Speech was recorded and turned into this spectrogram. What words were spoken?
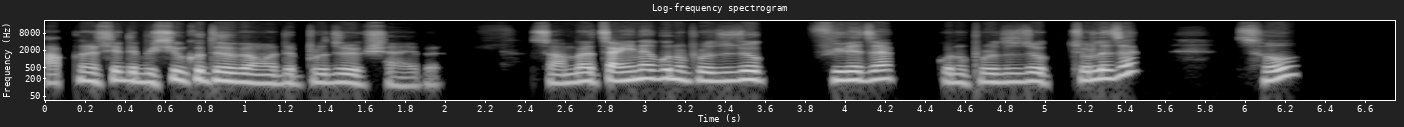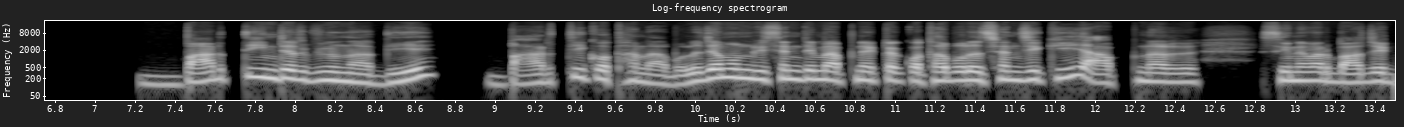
আপনার সেটা বেশি ক্ষতি হবে আমাদের প্রযোজক সাহেবের। সো আমরা চাই না কোনো প্রযোজক ফিরে যাক, কোনো প্রযোজক চলে যাক। সো বাড়তি ইন্টারভিউ না দিয়ে বাড়তি কথা না বলে, যেমন রিসেন্ট টাইমে আপনি একটা কথা বলেছেন যে কি, আপনার সিনেমার বাজেট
